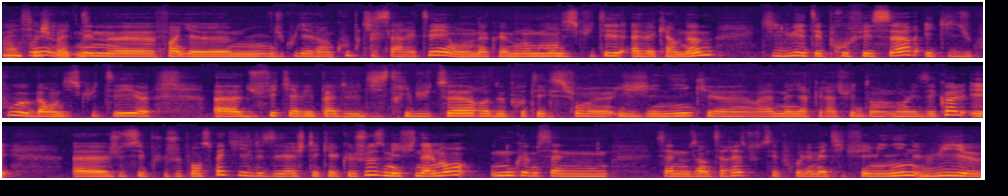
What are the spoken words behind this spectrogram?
Ouais, c'est chouette. Même, euh, enfin, euh, du coup, il y avait un couple qui s'est arrêté. On a quand même longuement discuté avec un homme qui lui était professeur et qui du coup, bah, on discutait du fait qu'il n'y avait pas de distributeur de protection hygiénique, voilà, de manière gratuite dans, dans les écoles. Et euh, je sais, je pense pas qu'ils aient acheté quelque chose, mais finalement, nous, comme ça nous, ça nous intéresse toutes ces problématiques féminines, lui, euh,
